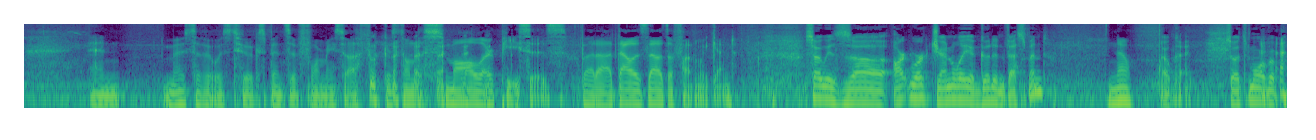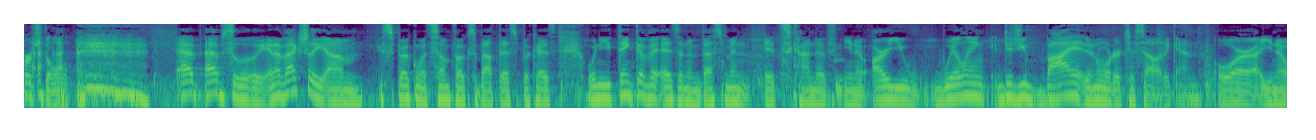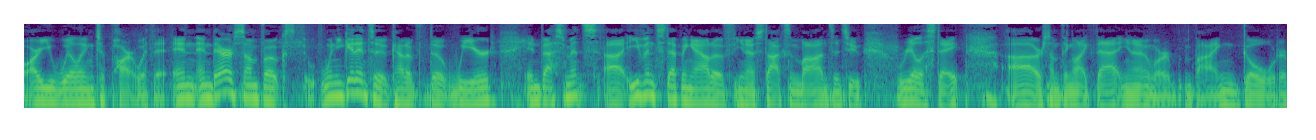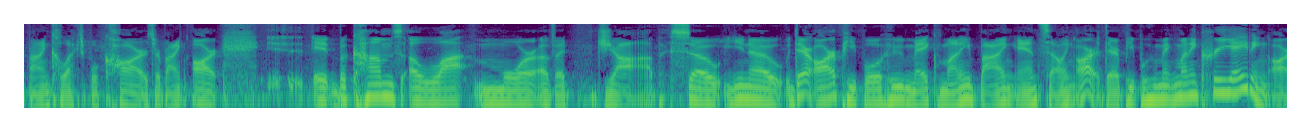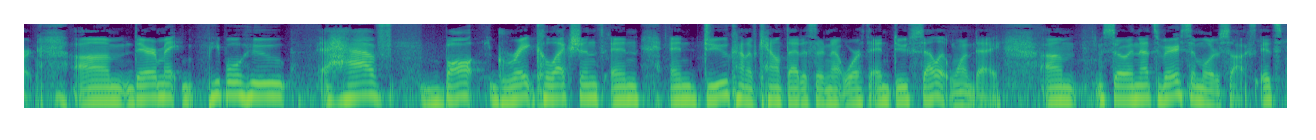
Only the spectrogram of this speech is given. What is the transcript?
and. Most of it was too expensive for me, so I focused on the smaller pieces. But uh, that was that was a fun weekend. So, is uh, artwork generally a good investment? No, Okay. So it's more of a personal. Ab- absolutely. And I've actually um, spoken with some folks about this because when you think of it as an investment, it's kind of, you know, are you willing, did you buy it in order to sell it again? Or, uh, you know, are you willing to part with it? And, and there are some folks, when you get into kind of the weird investments, uh, even stepping out of, you know, stocks and bonds into real estate uh, or something like that, you know, or buying gold or buying collectible cars or buying art, it, it becomes a lot more of a job. So, you know, there are people who make money buying and selling art. There are people who make money creating art. Um, there are ma- people who have bought great collections and and do kind of count that as their net worth and do sell it one day. Um, so, and that's very similar to stocks. It's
